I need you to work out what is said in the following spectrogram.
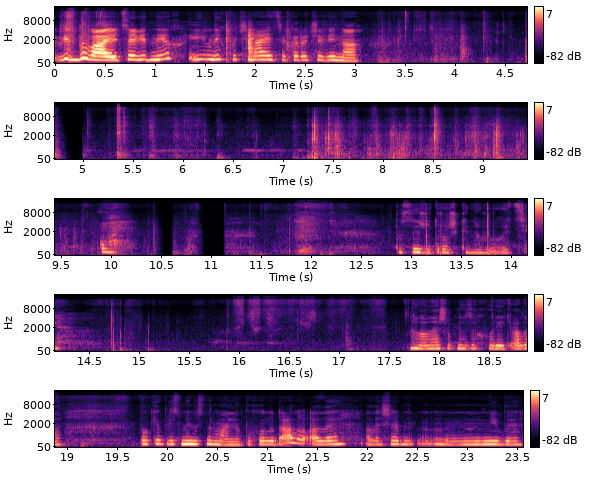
відбиваються від них і в них починається, коротше, війна. Ой. Посиджу трошки на вулиці. Головне, щоб не захворіти. Але поки плюс-мінус нормально похолодало, але, але ще ніби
